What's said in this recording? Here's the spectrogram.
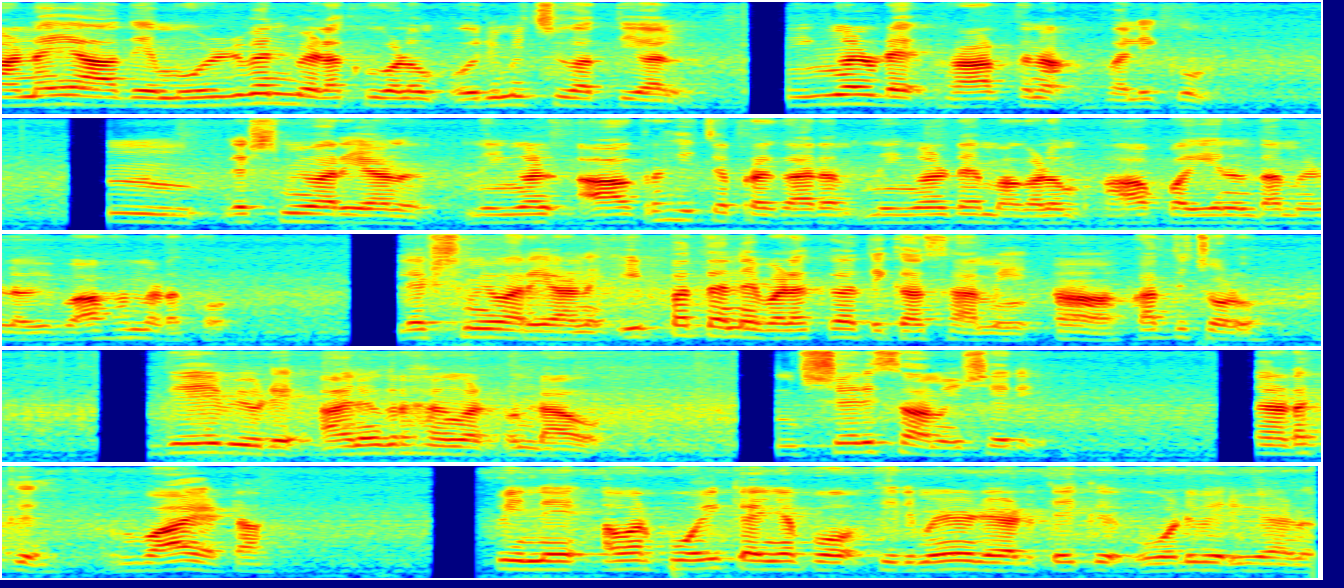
അണയാതെ മുഴുവൻ വിളക്കുകളും ഒരുമിച്ച് കത്തിയാൽ നിങ്ങളുടെ പ്രാർത്ഥന ഫലിക്കും. ലക്ഷ്മി പറയാണ് നിങ്ങൾ ആഗ്രഹിച്ച പ്രകാരം നിങ്ങളുടെ മകളും ആ പയ്യനും തമ്മിലുള്ള വിവാഹം നടക്കും. ലക്ഷ്മി പറയാണ് ഇപ്പൊ തന്നെ വിളക്ക് കത്തിക്കാം സ്വാമി. ആ കത്തിച്ചോളൂ. ദേവിയുടെ അനുഗ്രഹങ്ങൾ ഉണ്ടാവും. ശരി സ്വാമി ശരി. നടക്ക്. വാ ഏട്ടാ. പിന്നെ അവർ പോയി കഴിഞ്ഞപ്പോൾ തിരുമേനിയുടെ അടുത്തേക്ക് ഓടി വരികയാണ്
